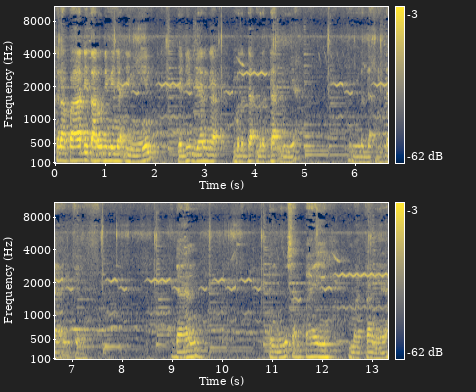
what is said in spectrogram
Kenapa ditaruh di minyak dingin? Jadi biar nggak meledak meledak ini ya. Meledak ledak gitu dan tunggu sampai matang ya.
